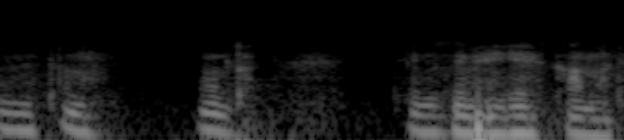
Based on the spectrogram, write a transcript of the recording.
Evet, tamam oldu temizlemeye gerek kalmadı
